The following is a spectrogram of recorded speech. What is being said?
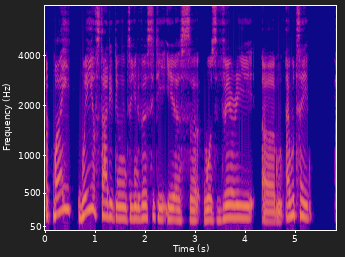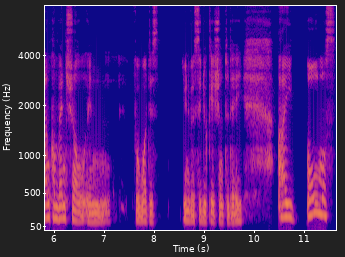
But my way of studying during the university years uh, was very, um, I would say, unconventional in for what is university education today. I almost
